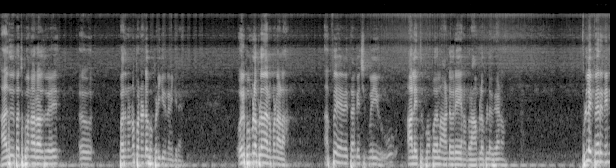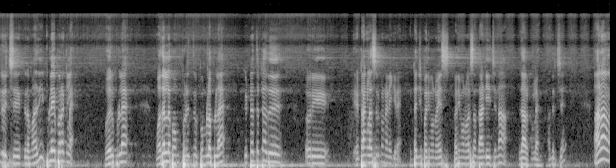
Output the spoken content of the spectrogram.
அது பத்து பதினாறாவது வய- பன்னெண்டாவது படிக்குதுன்னு நினைக்கிறேன். ஒரு பொம்பளை பிள்ளை தான் ரொம்ப நாளா. அப்போ என் தங்கச்சி போய் ஆலயத்துக்கு போகும்போதெல்லாம் ஆண்டவரே எனக்கு ஒரு ஆம்பளை பிள்ளை வேணும். பிள்ளை பேர் நின்றுச்சுங்கிற மாதிரி பிள்ளை பிறக்கல. ஒரு பிள்ளை முதல்ல பொம் பொம்பளை பிள்ளை. கிட்டத்தட்ட அது ஒரு எட்டாம் கிளாஸ் இருக்கும்னு நினைக்கிறேன். எட்டஞ்சு பதிமூணு வயசு பதிமூணு வருஷம் தாண்டிடுச்சுன்னா இதாக இருக்கும்ல வந்துருச்சு. ஆனால்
